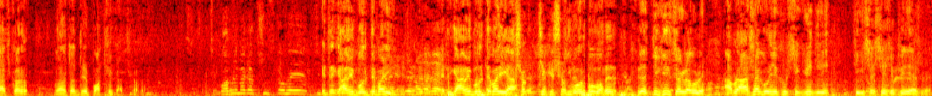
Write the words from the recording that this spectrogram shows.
কাজ করো গণতন্ত্রের পক্ষে কাজ করো কবে নাগাদ সুস্থ হয়ে এটাকে আমি বলতে পারি? এটাকে আমি বলতে পারি? চিকিৎসক কি বলব বলেন? চিকিৎসকরা বলবে আমরা আশা করি খুব শীঘ্রই তিনি চিকিৎসা শেষে ফিরে আসবেন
